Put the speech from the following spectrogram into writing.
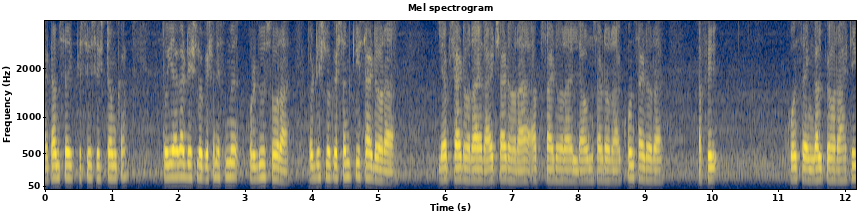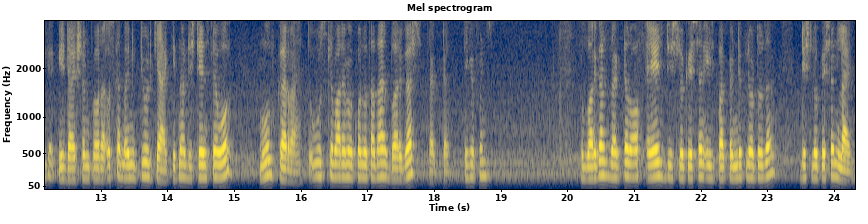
आइटम्स है किसी सिस्टम का। तो ये अगर डिसलोकेशन इसमें प्रोड्यूस हो रहा है तो डिसलोकेशन किस साइड हो रहा है। लेफ़्ट साइड हो रहा है राइट साइड हो रहा है अप साइड हो रहा है डाउन साइड हो रहा है, कौन साइड हो रहा है? या फिर कौन से एंगल पे हो रहा है, ठीक है? किस डायरेक्शन पे हो रहा है? उसका मैग्नीट्यूड क्या है? कितना डिस्टेंस पे वो मूव कर रहा है? तो उसके बारे में कौन बताता है? बर्गर्स फैक्टर ठीक है फ्रेंड्स तो वर्गस factor of edge dislocation is perpendicular to the dislocation line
